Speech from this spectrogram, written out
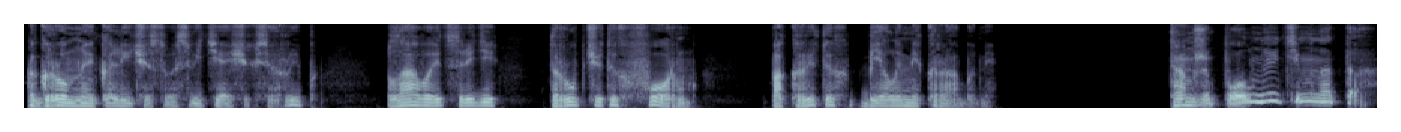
Огромное количество светящихся рыб плавает среди трубчатых форм, покрытых белыми крабами. Там же полная темнота,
